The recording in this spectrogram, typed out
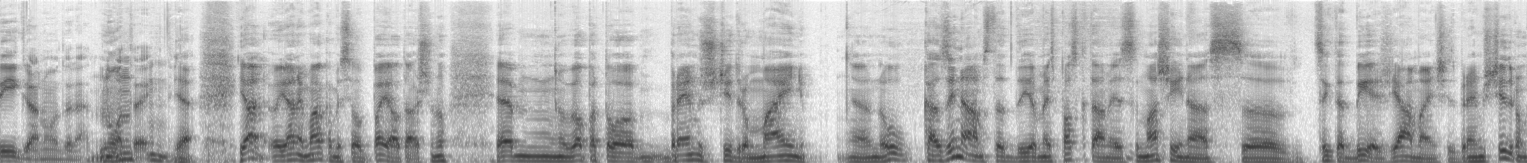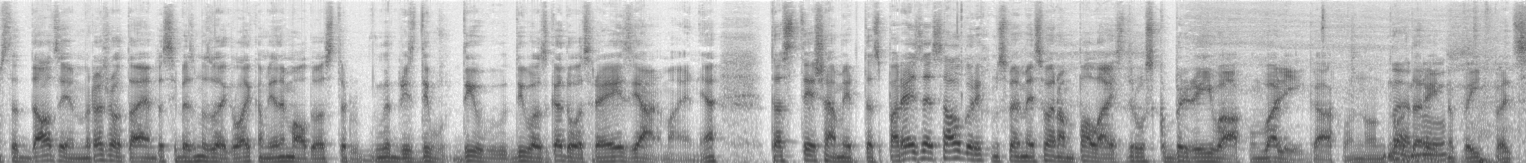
Rīgā noderētu, mhm, noteikti. Mm -hmm. Jā, jā, jā Jānim Mākam es vēl pajautāšu, nu, um, vēl par to bremžu šķidrumu maiņu. Nu, kā zināms, tad, ja mēs paskatāmies mašīnās, cik bieži jāmaina šis bremžu šķidrums, tad daudziem ražotājiem tas ir bezmazliet, laikam, ja nemaldos, tur gandrīz div, div, divos gados reizi jāmaina. Ja? Tas tiešām ir tas pareizais algoritms, vai mēs varam palaist drusku brīvāk un vaļīgāk un, un Nē, to darīt nu, nu, pēc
